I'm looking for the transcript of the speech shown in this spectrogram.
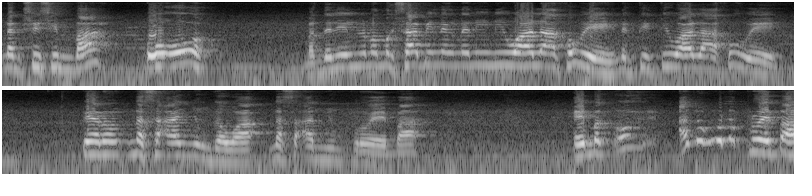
nagsisimba. Oo. Madali lang naman magsabi ng naniniwala ako eh, nagtitiwala ako eh. Pero nasaan yung gawa? Nasaan yung pruweba? Eh mag oh, anong walang pruweba?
